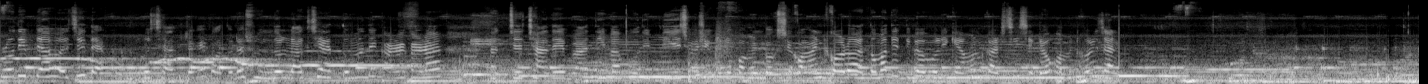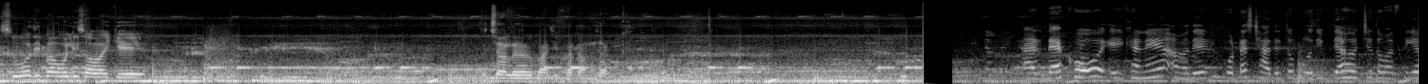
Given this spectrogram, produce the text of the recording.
প্রদীপ দেওয়া হয়েছে, দেখো পুরো ছাদটাকে কতটা সুন্দর লাগছে। আর তোমাদের কারা কারা হচ্ছে ছাদে বাতি বা প্রদীপ দিয়েছ সেগুলো কমেন্ট বক্সে কমেন্ট করো। আর তোমাদের দীপাবলি কেমন কাটছে সেটাও কমেন্ট করে জানি শুভ দীপাবলি সবাইকে। চলো, বাজি ফাটানো যাক। আর দেখো, এইখানে আমাদের গোটা ছাদে তো প্রদীপ দেওয়া হচ্ছে, তোমার থেকে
